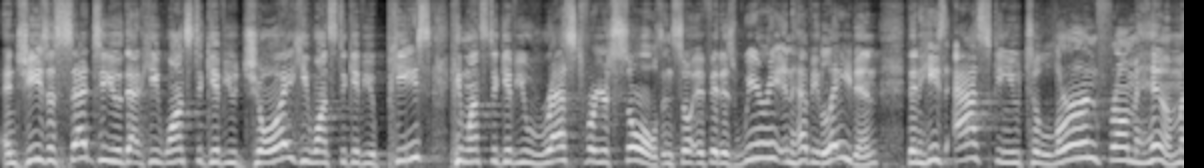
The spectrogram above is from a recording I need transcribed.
And Jesus said to you that He wants to give you joy, He wants to give you peace, He wants to give you rest for your souls. And so, if it is weary and heavy laden, then He's asking you to learn from Him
